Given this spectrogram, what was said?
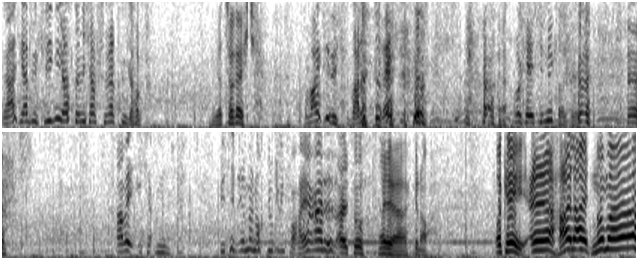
Ja, sie hat mich liegen lassen und ich habe Schmerzen gehabt. Ja, zu Recht. Weiß ich nicht. War das zurecht? okay, sie nickt. Aber ich, ähm, wir sind immer noch glücklich verheiratet, also Ja, ja, genau. Okay, äh, Highlight Nummer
